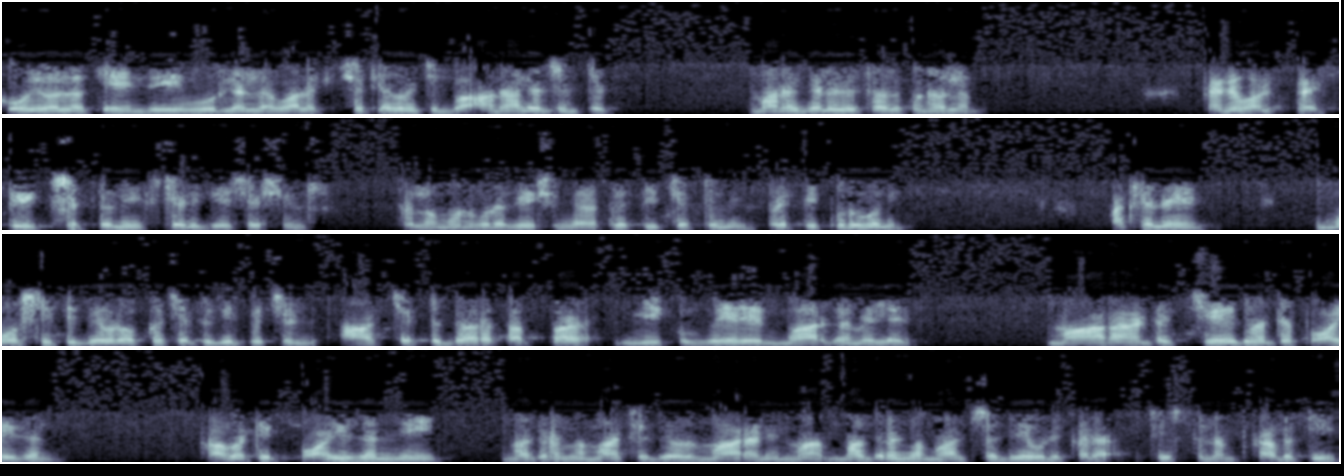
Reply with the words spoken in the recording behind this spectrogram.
కోయోళ్ళకి ఏంది ఊర్లలో వాళ్ళకి చెట్ల గురించి బాగా నాలెడ్జ్ ఉంటుంది. మనకు తెలియదు చదువుకున్న వాళ్ళం కానీ వాళ్ళు ప్రతి చెట్టుని స్టడీ చేసేసిండ్రు. సొలమోన్ కూడా చేసింది కదా ప్రతి చెట్టుని ప్రతి పురుగుని. అట్లనే మోషికి దేవుడు ఒక్క చెట్టు చూపించండి. ఆ చెట్టు ద్వారా తప్ప మీకు వేరే మార్గమే లేదు. మారా అంటే చేదు అంటే పాయిజన్ కాబట్టి పాయిజన్ని మధురంగా మార్చే దేవుడు మారని మధురంగా మార్చే దేవుడు ఇక్కడ చూస్తున్నాం. కాబట్టి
